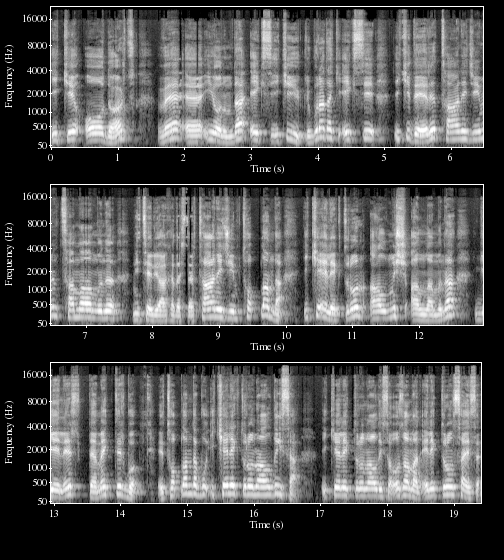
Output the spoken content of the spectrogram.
2O4 ve e, iyonumda eksi 2 yüklü. Buradaki eksi 2 değeri taneciğimin tamamını niteliyor arkadaşlar. Taneciğim toplamda 2 elektron almış anlamına gelir demektir bu. E, toplamda bu 2 elektron aldıysa 2 elektron aldıysa o zaman elektron sayısı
